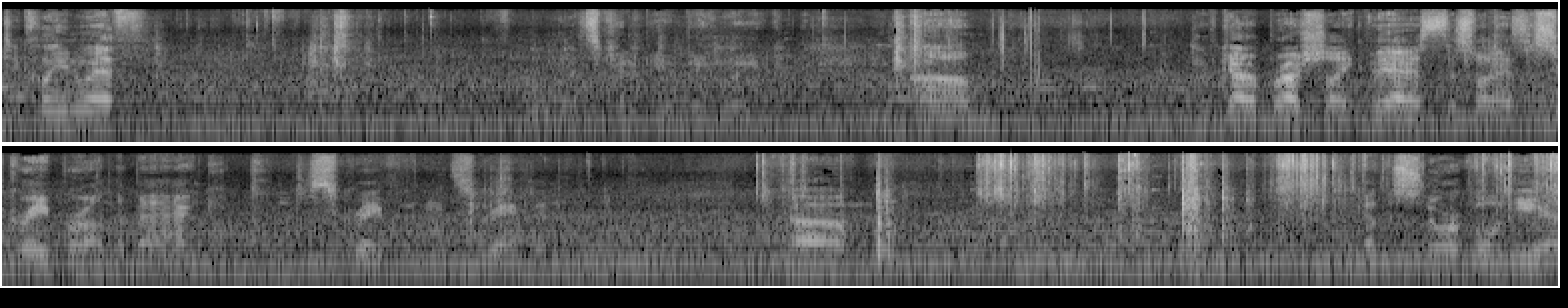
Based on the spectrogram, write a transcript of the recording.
to clean with. That's gonna be a big week. Um, I've got a brush like this. This one has a scraper on the back to scrape what needs scraping. Um, got the snorkel here.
